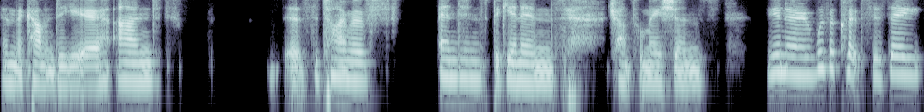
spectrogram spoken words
in the calendar year and it's the time of endings beginnings transformations you know with eclipses they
